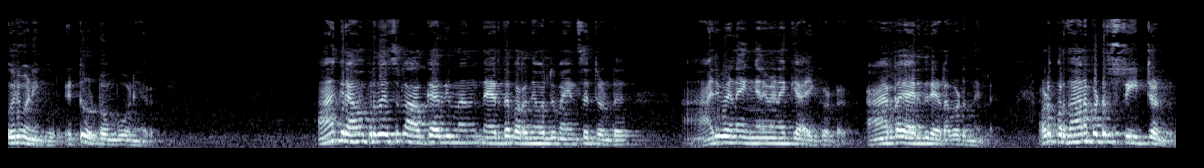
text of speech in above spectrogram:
ഒരു മണിക്കൂർ എട്ട് തൊട്ട് ഒമ്പത് മണി വരെ ആ ഗ്രാമപ്രദേശത്തുള്ള ആൾക്കാർക്ക് ഞാൻ നേരത്തെ പറഞ്ഞ പോലെ മൈൻഡ് സെറ്റ് ഉണ്ട്. ആര് വേണേ എങ്ങനെ വേണേക്കെ ആയിക്കോട്ടെ. ആരുടെ കാര്യത്തിൽ ഇടപെടുന്നില്ല. അവിടെ പ്രധാനപ്പെട്ട ഒരു സ്ട്രീറ്റ് ഉണ്ട്.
